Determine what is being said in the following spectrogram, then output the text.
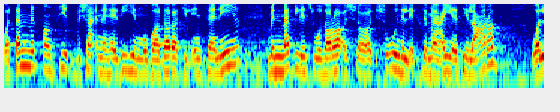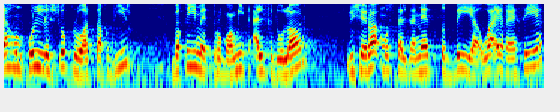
وتم التنسيق بشأن هذه المبادرة الإنسانية من مجلس وزراء الشؤون الاجتماعية العرب ولهم كل الشكر والتقدير بقيمة 400 ألف دولار لشراء مستلزمات طبية وإغاثية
